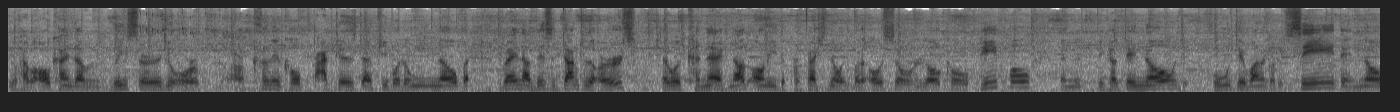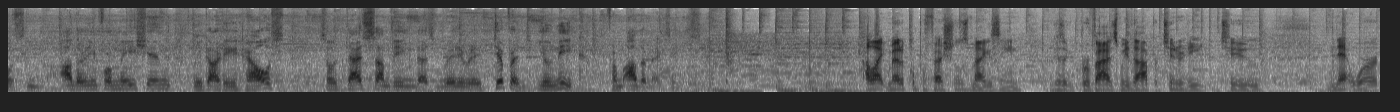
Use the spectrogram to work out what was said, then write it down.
you have all kinds of research or, or clinical practice that people don't know. But right now, this is down to the earth that will connect not only the professionals but also local people, and because they know who they want to go to see, they know other information regarding health. So that's something that's really, really different, unique from other magazines. I like Medical Professionals Magazine because it provides me the opportunity to network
